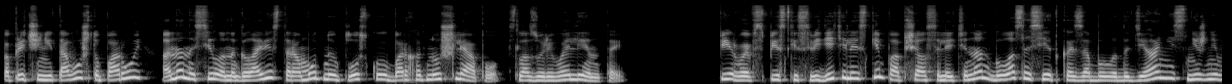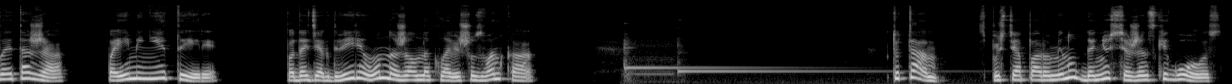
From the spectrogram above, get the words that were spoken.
по причине того, что порой она носила на голове старомодную плоскую бархатную шляпу с лазуревой лентой. Первой в списке свидетелей, с кем пообщался лейтенант, была соседка Изабелла Додиани с нижнего этажа по имени Этери. Подойдя к двери, он нажал на клавишу звонка. «Кто там?» Спустя пару минут донесся женский голос.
